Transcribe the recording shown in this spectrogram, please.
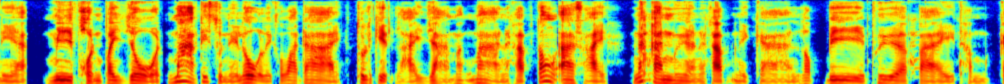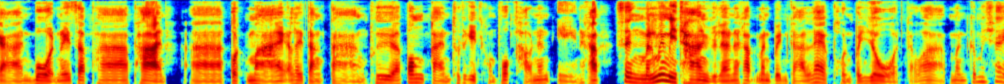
เนี่ยมีผลประโยชน์มากที่สุดในโลกเลยก็ว่าได้ ธุรกิจหลายอย่างมากๆนะครับต้องอาศัย นักการเมืองนะครับในการล็อบบี้เพื่อไปทำการโบสในสภาผ่านกฎหมายอะไรต่างๆ เพื่อป้องกันธุรกิจของพวกเขานั่นเองนะครับซึ่งมันไม่มีทางอยู่แล้วนะครับมันเป็นการแลกผลประโยชน์ แต่ว่ามันก็ไม่ใช่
